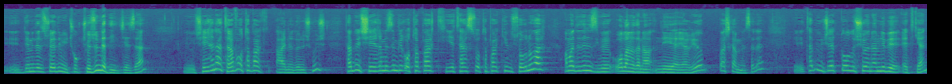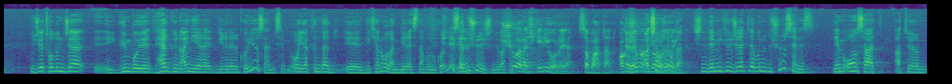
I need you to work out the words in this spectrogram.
E, Demin de söylediğim gibi çok çözüm de değil ceza. E, Şehrin her tarafı otopark haline dönüşmüş. Tabii şehrimizin bir otopark, yetersiz otopark gibi bir sorunu var. Ama dediğiniz gibi olanı da neye yarıyor? Başka bir mesele. E, tabii ücretli oluşu önemli bir etken. Ücret olunca e, gün boyu her gün aynı yere birileri koyuyorsa, mesela o yakında e, dükkanı olan bir esnaf onu koyuyor. Mesela Efendim, düşünün şimdi bakın. Şu araç geliyor oraya sabahtan akşama evet, kadar akşam orada orada. Şimdi deminki ücretle bunu düşünürseniz, diyelim 10 saat atıyorum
